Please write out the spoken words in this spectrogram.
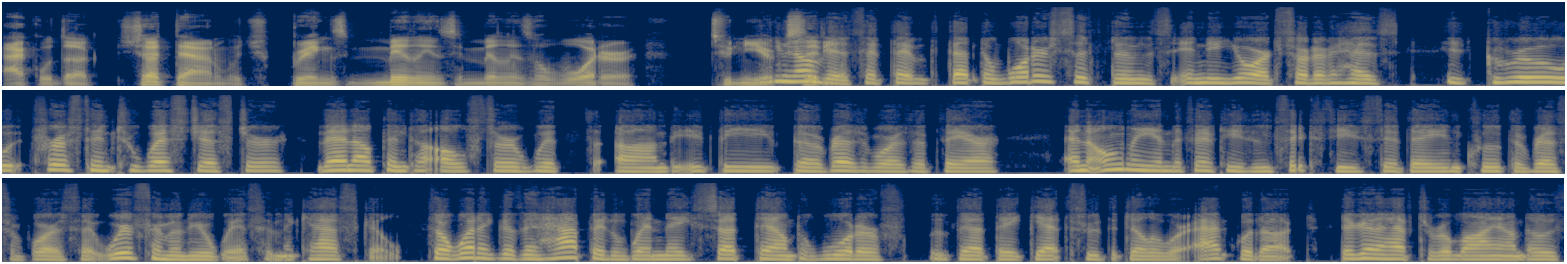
Aqueduct shutdown, which brings millions and millions of water to New York you City. notice that the, that the water systems in New York sort of has it grew first into Westchester, then up into Ulster with um, the, the, the reservoirs up there, and only in the 50s and 60s did they include the reservoirs that we're familiar with in the Catskills. So what is going to happen when they shut down the water that they get through the Delaware Aqueduct? They're going to have to rely on those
